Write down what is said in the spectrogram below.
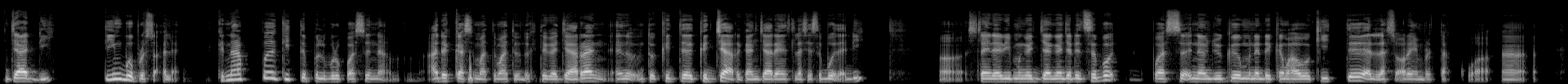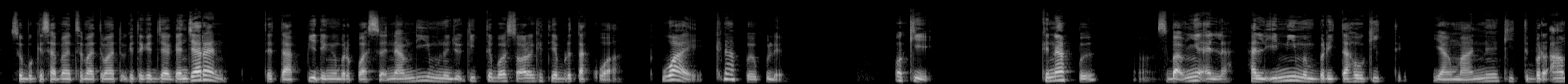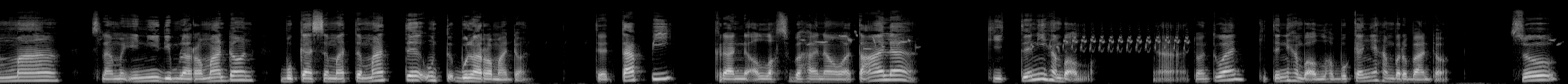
Jadi, timbul persoalan. Kenapa kita perlu berpuasa enam? Adakah semata-mata untuk kita ganjaran, eh, untuk kita kejar ganjaran yang telah saya sebut tadi? Ha, selain dari mengejar ganjaran tersebut, puasa enam juga menandakan bahawa kita adalah seorang yang bertakwa. Ha. So, bukan semata-mata kita kejar ganjaran. Tetapi dengan berpuasa enam ni menunjuk kita bahawa seorang kita yang bertakwa. Why? Kenapa pula? Okey. Kenapa? Ha, sebabnya adalah hal ini memberitahu kita yang mana kita beramal selama ini di bulan Ramadan bukan semata-mata untuk bulan Ramadan tetapi kerana Allah Subhanahu Wa Taala kita ni hamba Allah. Ha, tuan-tuan, kita ni hamba Allah bukannya hamba Ramadan. So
